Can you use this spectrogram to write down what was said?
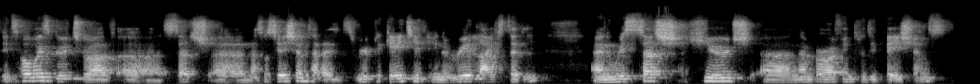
it's always good to have uh, such an association that is replicated in a real life study, and with such a huge uh, number of included patients.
